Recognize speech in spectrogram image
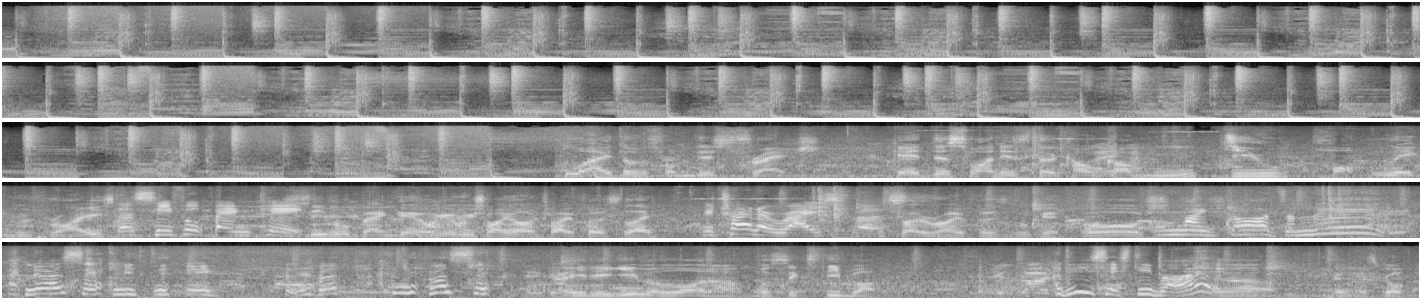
Items from this stretch. Okay, this one is the khao kha mu, stew pork leg with rice. The seafood pancake. Seafood pancake. Okay, which one you want to try first? Like, We try the rice first. try the rice first. Okay. Oh, Oh my god, the man. I never say anything. I never, I never say. Hey, they give a lot uh, for 60 baht. I think it's 60 baht. Yeah. Okay, let's go.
